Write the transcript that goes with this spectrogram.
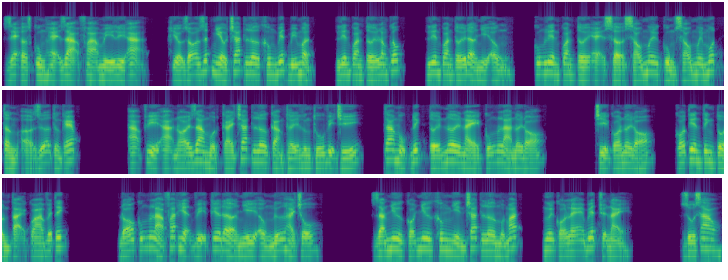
Rẽ ở cùng hệ dạ pha mỹ lý ạ hiểu rõ rất nhiều chát lơ không biết bí mật, liên quan tới long cốc, liên quan tới đờ nhị ổng, cũng liên quan tới hệ sở sáu mươi cùng sáu mươi mốt tầng ở giữa tường kép. Ạ phỉ ạ nói ra một cái chát lơ cảm thấy hứng thú vị trí, ta mục đích tới nơi này cũng là nơi đó. Chỉ có nơi đó, có tiên tinh tồn tại qua vết tích. Đó cũng là phát hiện vị kia đờ nhị ổng nữ hai chỗ. Dán như có như không nhìn chát lơ một mắt, ngươi có lẽ biết chuyện này. Dù sao,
